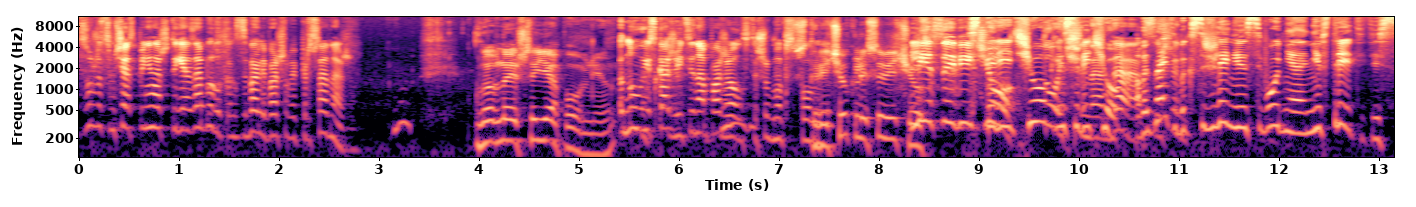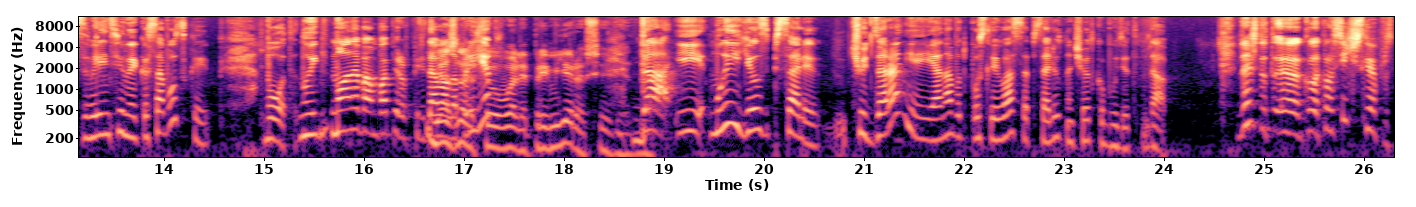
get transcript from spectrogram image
с ужасом сейчас поняла, что я забыла, как звали вашего персонажа. Главное, что я помню. Ну и скажите нам, пожалуйста, чтобы мы вспомнили. Старичок-лесовичок. Лесовичок. Старичок, Точно, лесовичок. да, а вы знаете, вы, к сожалению, сегодня не встретитесь с Валентиной Кособудской. Вот. Ну, и- ну она вам, во-первых, передавала Я знаю, привет. что у Вали премьера сегодня. Да, и мы ее записали чуть заранее, и она вот после вас абсолютно четко будет. Да. Знаешь, тут э, кла- классический вопрос.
